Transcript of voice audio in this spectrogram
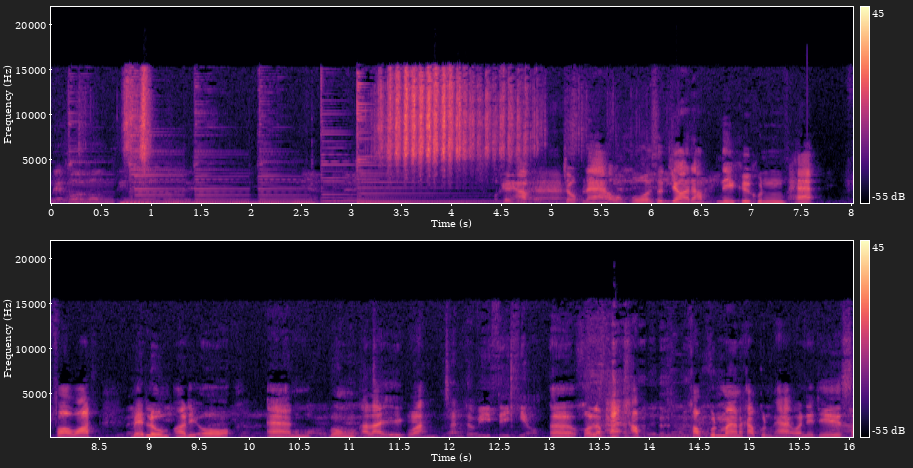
ไม่ขอลองติดเนื้อมาเลยเนี่ยโอเคครับ อ่า จบแล้ว โอ้โห สุดยอดครับ นี่คือคุณแพะ forward bedroom audio and วงอะไรอีกวะ ฉันทวีสีเขียว เออ คนละแพะครับ ขอบคุณมากนะครับ คุณแพะวันนี้ที่เส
